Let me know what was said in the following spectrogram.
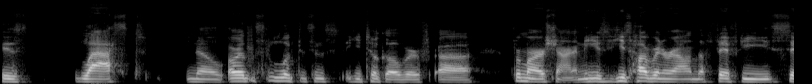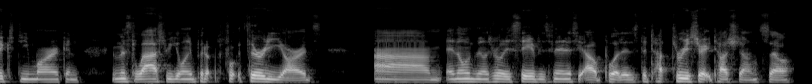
his last, you know, or looked at since he took over uh, for Marshawn. I mean, he's he's hovering around the 50, 60 mark, and in this last week he only put up thirty yards. Um, and the only thing that's really saved his fantasy output is the t- three straight touchdowns. So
